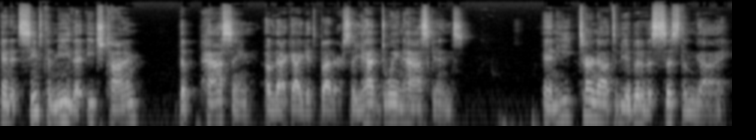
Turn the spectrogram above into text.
and it seems to me that each time the passing of that guy gets better. So you had Dwayne Haskins, and he turned out to be a bit of a system guy.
